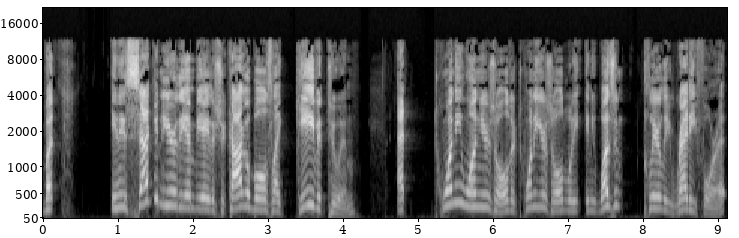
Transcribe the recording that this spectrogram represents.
but in his second year of the NBA, the Chicago Bulls like gave it to him 21 years old or 20 years old, when he, and he wasn't clearly ready for it.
